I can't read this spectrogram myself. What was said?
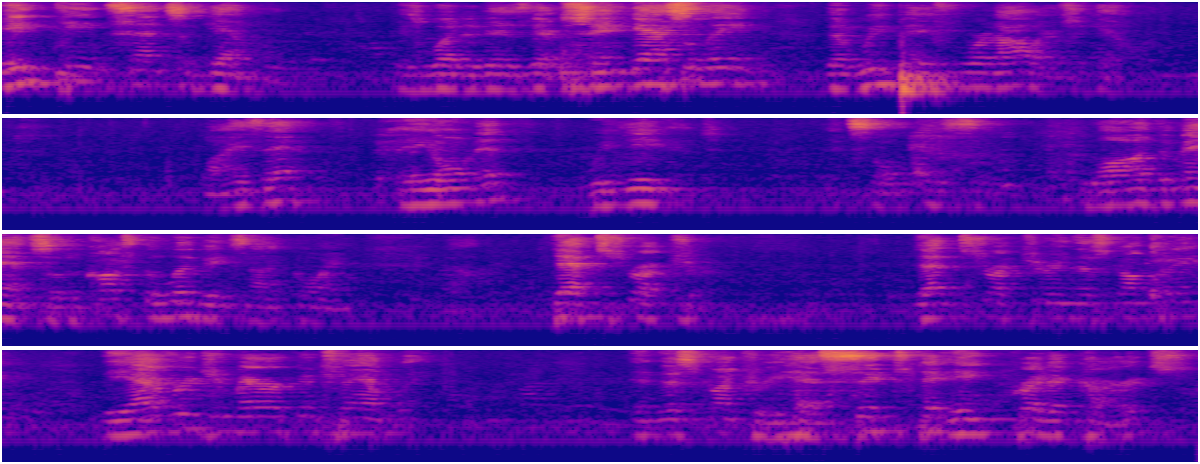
18 cents a gallon is what it is there. Same gasoline that we pay $4 a gallon. Why is that? They own it, we need it. It's the, it's the law of demand. So the cost of living is not going down. Debt structure. Debt structure in this company. The average American family in this country has six to eight credit cards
